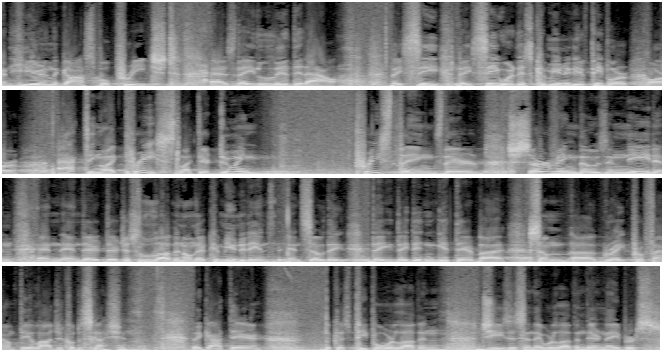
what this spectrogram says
and hearing the gospel preached as they lived it out. They see, they see where this community of people are, are acting like priests, like they're doing priest things. They're serving those in need and, and, and they're, they're just loving on their community. And, and so they, they, they didn't get there by some uh, great, profound theological discussion. They got there because people were loving Jesus and they were loving their neighbors.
